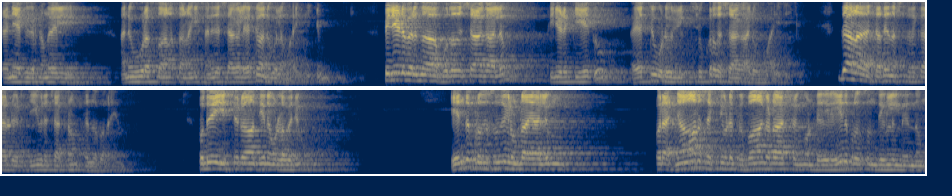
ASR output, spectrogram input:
ശനിയൊക്കെ ഗൃഹനിലയിൽ അനുകൂല സ്ഥാനത്താണെങ്കിൽ ശനിദശാകാലം ഏറ്റവും അനുകൂലമായിരിക്കും. പിന്നീട് വരുന്ന ബുധദശാകാലം പിന്നീട് കേതു ഏറ്റവും ഒടുവിൽ ശുക്രദശാകാലവുമായിരിക്കും ഇതാണ് ചതയ നക്ഷത്രക്കാരുടെ ഒരു ജീവിതചക്രം എന്ന് പറയുന്നത്. പൊതുവെ ഈശ്വരാധീനമുള്ളവരും എന്ത് പ്രതിസന്ധികളുണ്ടായാലും ഒരു അജ്ഞാത ശക്തിയുടെ കൃപാകടാക്ഷം കൊണ്ട് ഏത് പ്രതിസന്ധികളിൽ നിന്നും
